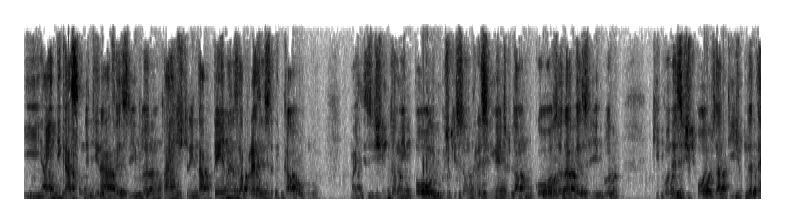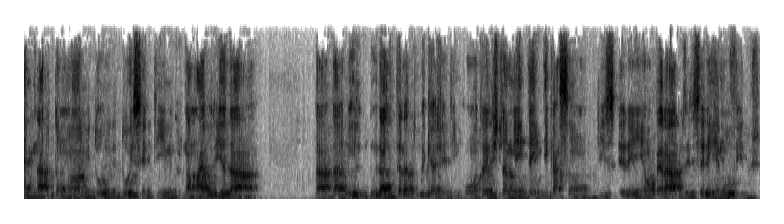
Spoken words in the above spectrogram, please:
e a indicação de tirar a vesícula não está restrita apenas à presença de cálculo, mas existem também pólipos, que são crescimentos da mucosa da vesícula, que quando esses pólipos atingem um determinado tamanho, em torno de 2 centímetros, na maioria da, da, da, da literatura que a gente encontra, eles também têm indicação de serem operados e de serem removidos.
